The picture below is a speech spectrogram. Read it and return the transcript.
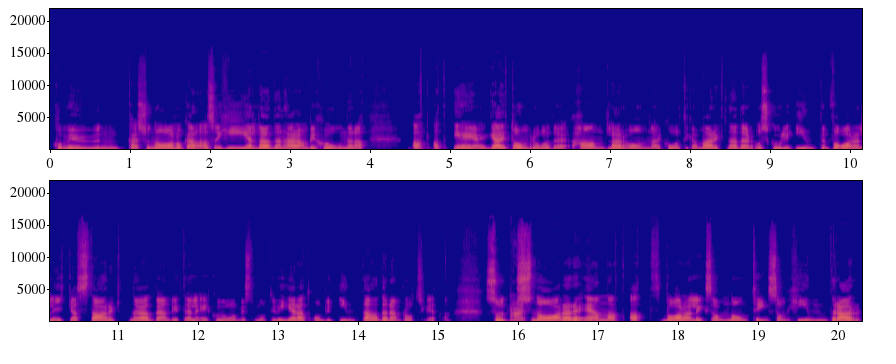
kommun, personal och annat. Alltså hela den här ambitionen att att, att äga ett område handlar om narkotikamarknader och skulle inte vara lika starkt nödvändigt eller ekonomiskt motiverat om du inte hade den brottsligheten. Så Nej. snarare än att, att vara liksom någonting som hindrar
